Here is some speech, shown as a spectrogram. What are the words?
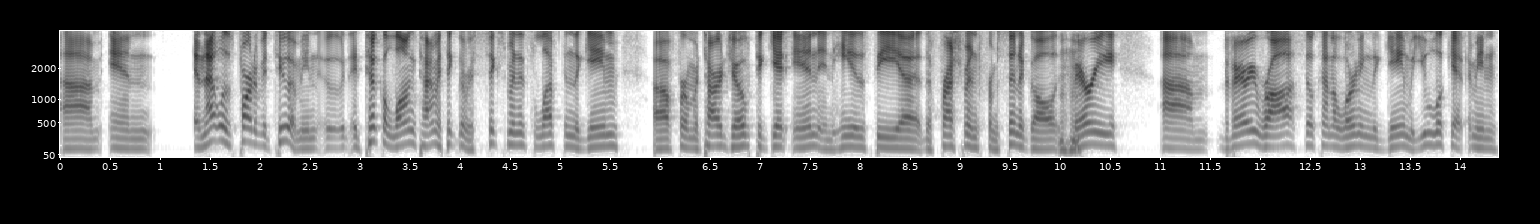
um, and and that was part of it too. I mean, it, it took a long time. I think there was six minutes left in the game uh, for Matar Diop to get in, and he is the uh, the freshman from Senegal. Very um, very raw, still kind of learning the game. But you look at, I mean.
